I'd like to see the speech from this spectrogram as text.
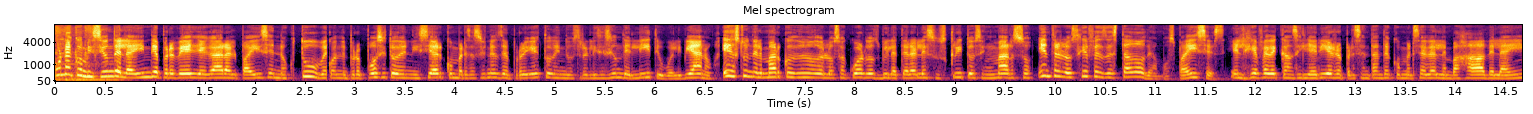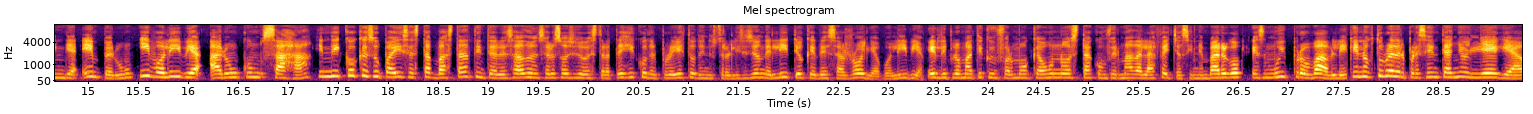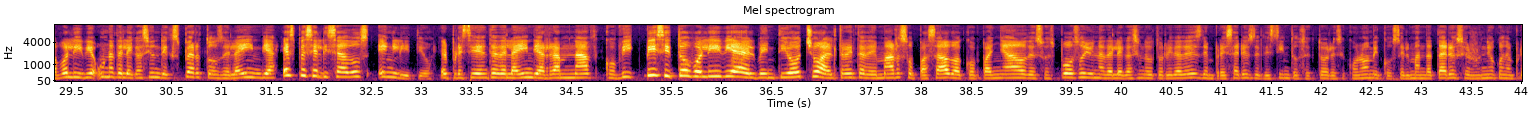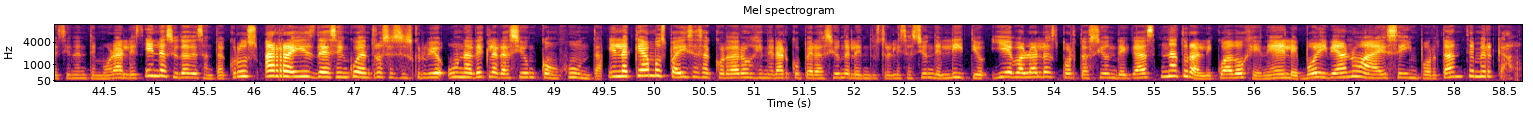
Una comisión de la India prevé llegar al país en octubre con el propósito de iniciar conversaciones del proyecto de industrialización del litio boliviano. Esto en el marco de uno de los acuerdos bilaterales suscritos en marzo entre los jefes de Estado de ambos países. El jefe de Cancillería y representante comercial de la Embajada de la India en Perú y Bolivia, Arunkum Saha, indicó que su país está bastante interesado en ser socio estratégico del proyecto de industrialización del litio que desarrolla Bolivia. El diplomático informó que aún no está confirmada la fecha, sin embargo, es muy probable que en octubre del presente año llegue a Bolivia una delegación de expertos de la India especializados en litio. El presidente de la India, Ramnath Kovic, visitó Bolivia el 28 al 30 de marzo pasado acompañado de su esposo y una delegación de autoridades de empresarios de distintos sectores económicos. El mandatario se reunió con el presidente Morales en la ciudad de Santa Cruz. A raíz de ese encuentro se suscribió una declaración conjunta en la que ambos países acordaron generar cooperación de la industrialización del litio y evaluar la exportación de gas natural licuado GNL boliviano a ese importante mercado.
